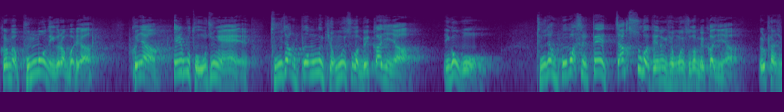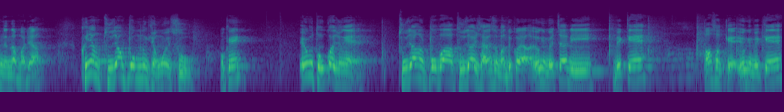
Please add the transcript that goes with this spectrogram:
그러면 분모는 이거란 말이야. 그냥 1부터 5 중에 두 장 뽑는 경우의 수가 몇 가지냐? 이거고, 두 장 뽑았을 때 짝수가 되는 경우의 수가 몇 가지냐? 이렇게 하시면 된단 말이야. 그냥 두 장 뽑는 경우의 수. 오케이? 1부터 5까지 중에 두 장을 뽑아 두 자리 자연수 만들 거야. 여기 몇 자리? 몇 개? 다섯 개. 여기 몇 개?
